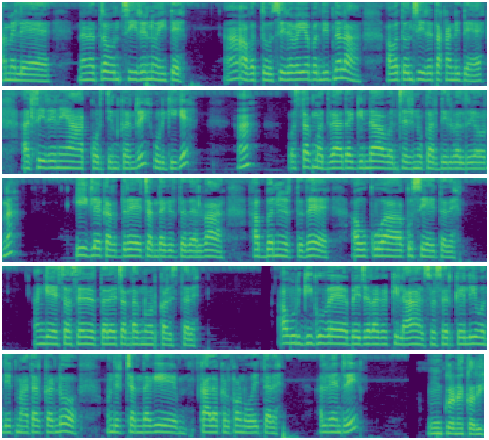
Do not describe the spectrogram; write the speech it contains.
ಆಮೇಲೆ ನನ್ನ ಹತ್ರ ಒಂದು ಸೀರೆನೂ ಐತೆ. ಹಾಂ ಅವತ್ತು ಸೀರೆವಯ್ಯ ಬಂದಿದ್ನಲ್ಲ, ಅವತ್ತೊಂದು ಸೀರೆ ತಗೊಂಡಿದ್ದೆ ಆ ಸೀರೆನೇ ಹಾಕ್ಕೊಡ್ತೀನಿ ಕಣ್ರಿ ಹುಡುಗಿಗೆ. ಹಾಂ ಹೊಸ್ದಾಗಿ ಮದುವೆ ಆದಾಗಿಂದ ಒಂದು ಸರಿನೂ ಕರೆದಿಲ್ವಲ್ರಿ ಅವ್ರನ್ನ ಈಗಲೇ ಕರೆದ್ರೆ ಚೆಂದಾಗಿರ್ತದೆ ಅಲ್ವಾ? ಹಬ್ಬನೂ ಇರ್ತದೆ. ಅವಕ್ಕೂ ಖುಷಿ ಆಯ್ತದೆ. ಹಂಗೆ ಸೊಸೆ ಇರ್ತಾರೆ, ಚೆಂದಾಗಿ ನೋಡಿ ಕಳಿಸ್ತಾರೆ. ಆ ಹುಡುಗಿಗೂ ಬೇಜಾರಾಗಕ್ಕಿಲ್ಲ. ಸೊಸೆರ್ ಕೈಲಿ ಒಂದಿಟ್ಟು ಮಾತಾಡ್ಕೊಂಡು ಒಂದಿಟ್ಟು ಚೆಂದಾಗಿ ಕಾಲ ಕಳ್ಕೊಂಡು ಹೋಯ್ತಾರೆ. ಅಲ್ವೇನ್ರಿ? ಹ್ಞೂ ಕಣೆ ಕರಿ.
